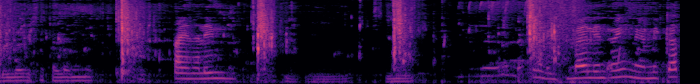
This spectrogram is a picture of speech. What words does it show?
Buloy sa kalong na. Tayo na lin. Smiling oy, may mikat.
